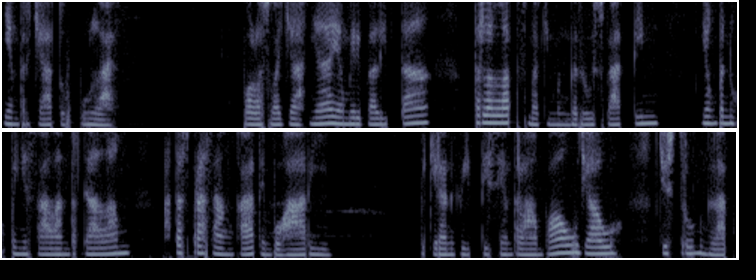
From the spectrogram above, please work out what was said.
yang terjatuh pulas. Polos wajahnya yang mirip balita terlelap semakin menggerus batin yang penuh penyesalan terdalam atas prasangka tempo hari. Pikiran kritis yang terlampau jauh justru menggelapkan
